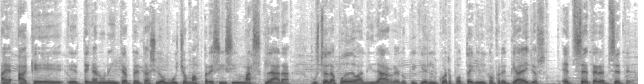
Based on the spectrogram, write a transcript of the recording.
a, a que eh, tengan una interpretación mucho más precisa y más clara. Usted la puede validar de lo que quiere el cuerpo técnico frente a ellos, etcétera, etcétera.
